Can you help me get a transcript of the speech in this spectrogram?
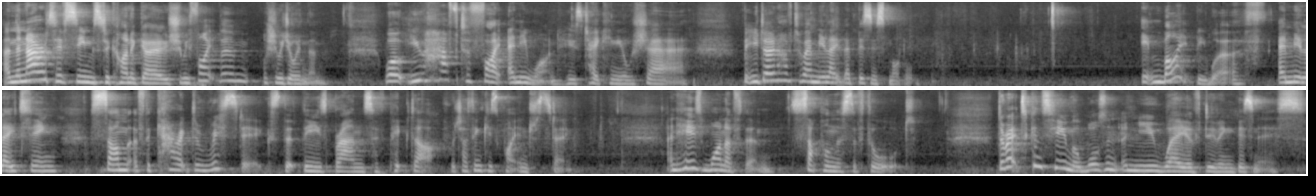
And the narrative seems to kind of go, should we fight them or should we join them? Well, you have to fight anyone who's taking your share, but you don't have to emulate their business model. It might be worth emulating some of the characteristics that these brands have picked up, which I think is quite interesting. And here's one of them, suppleness of thought. Direct-to-consumer wasn't a new way of doing business.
